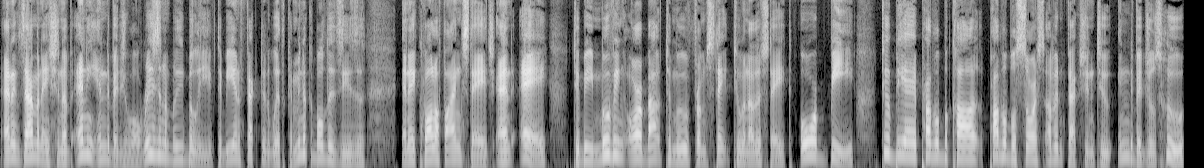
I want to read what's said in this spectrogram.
and examination of any individual reasonably believed to be infected with communicable diseases in a qualifying stage, and A, to be moving or about to move from state to another state, or B, to be a probable cause, probable source of infection to individuals who,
